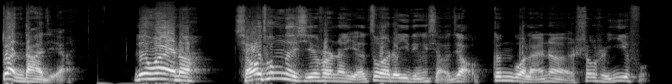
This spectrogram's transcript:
段大姐。另外呢，乔通的媳妇儿呢也坐着一顶小轿跟过来呢，收拾衣服。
